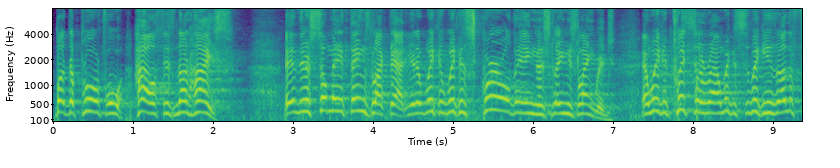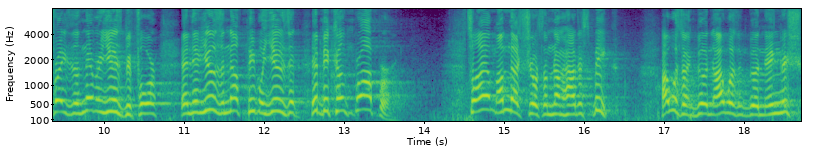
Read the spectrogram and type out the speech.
but the plural for house is not heis? And there's so many things like that. You know, we can, we can squirrel the English, English language and we can twist it around. We can, we can use other phrases I've never used before. And if use enough people use it, it becomes proper. So I'm, I'm not sure sometimes how to speak. I wasn't good. I wasn't good in English.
